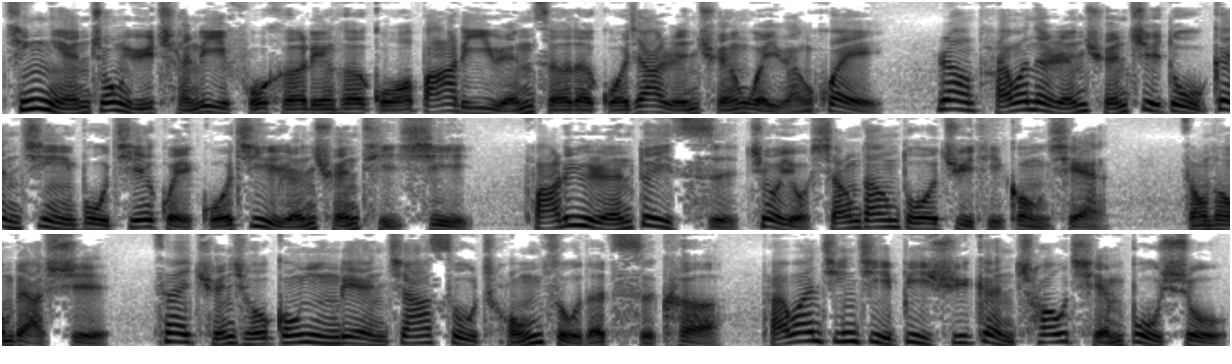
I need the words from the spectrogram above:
今年终于成立符合联合国巴黎原则的国家人权委员会，让台湾的人权制度更进一步接轨国际人权体系。法律人对此就有相当多具体贡献。总统表示，在全球供应链加速重组的此刻，台湾经济必须更超前部署。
